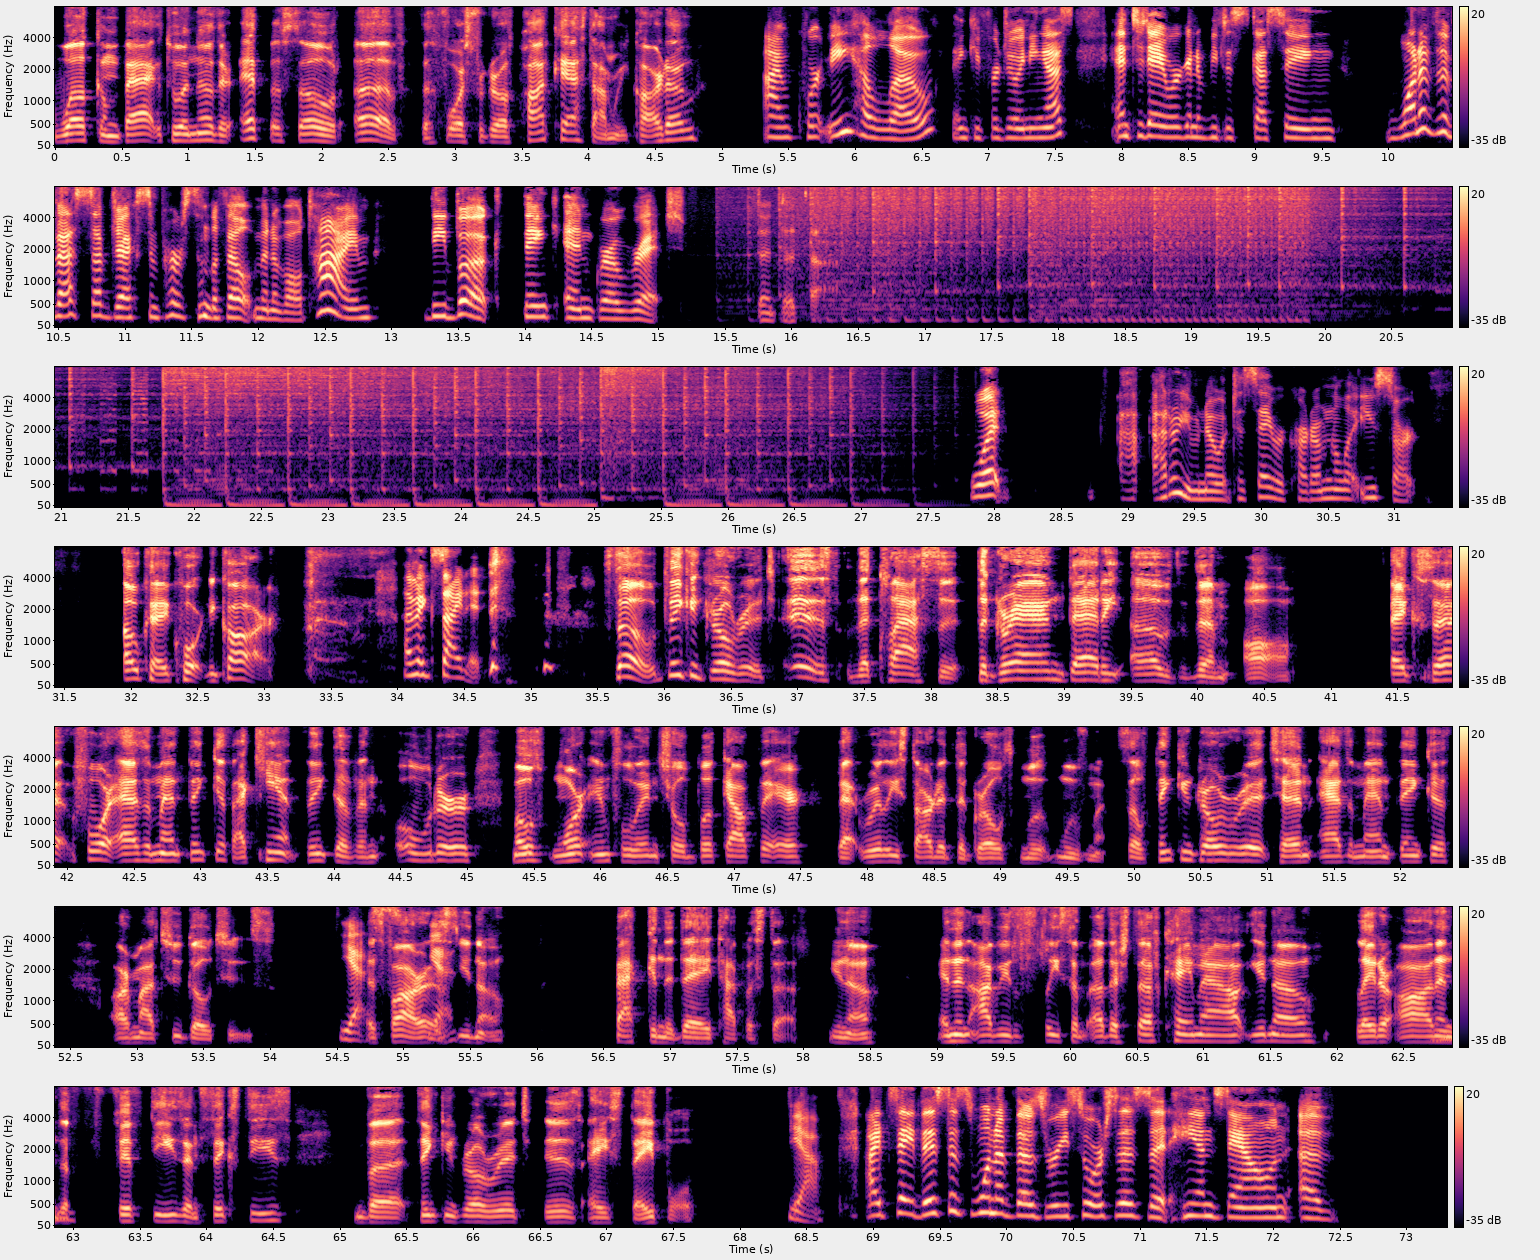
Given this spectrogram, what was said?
Welcome back to another episode of the Force for Growth podcast. I'm Ricardo. I'm Courtney. Hello. Thank you for joining us. And today we're going to be discussing one of the best subjects in personal development of all time the book Think and Grow Rich. Dun, dun, dun. What I, I don't even know what to say, Ricardo. I'm going to let you start. Okay, Courtney Carr. I'm excited. So, Think and Grow Rich is the classic, the granddaddy of them all. Except for As a Man Thinketh, I can't think of an older, most more influential book out there that really started the growth mo- movement. So, Think and Grow Rich and As a Man Thinketh are my two go tos. Yes. As far as, yes. you know, back in the day type of stuff, you know? And then obviously some other stuff came out, you know, later on in the mm-hmm. 50s and 60s but Think and Grow Rich is a staple. Yeah. I'd say this is one of those resources that hands down of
